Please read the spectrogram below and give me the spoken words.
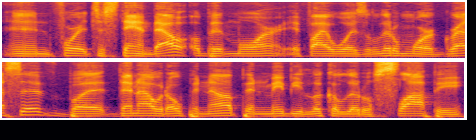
and for it to stand out a bit more if I was a little more aggressive, but then I would open up and maybe look a little sloppy.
